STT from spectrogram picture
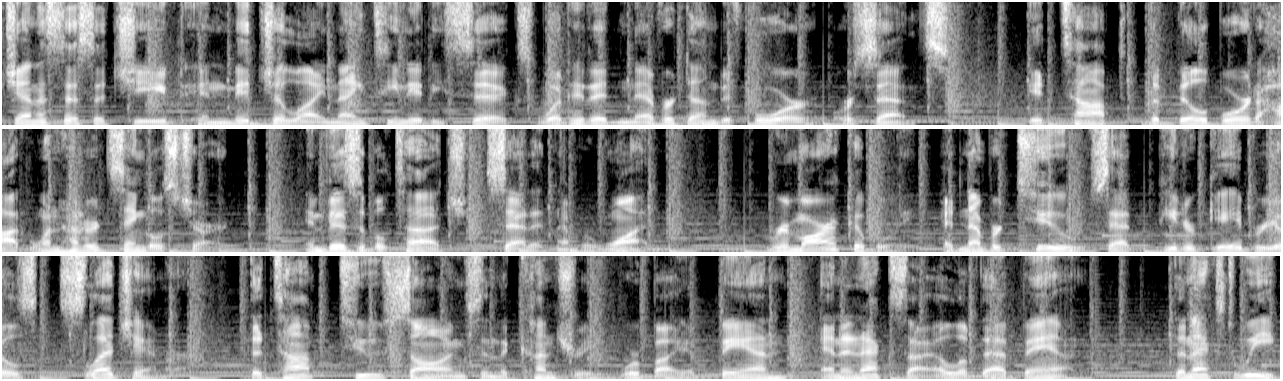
Genesis achieved in mid July 1986 what it had never done before or since. It topped the Billboard Hot 100 singles chart. Invisible Touch sat at number one. Remarkably, at number two sat Peter Gabriel's Sledgehammer. The top two songs in the country were by a band and an exile of that band. The next week,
